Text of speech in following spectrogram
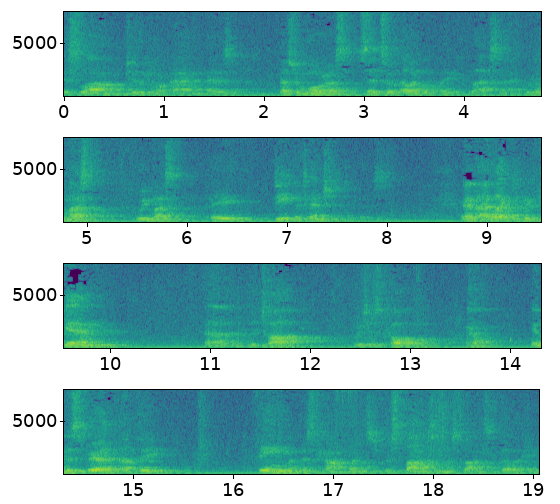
Islam, to the Quran, as Professor Morris said so eloquently last night. We must we must pay deep attention to this, and I'd like to begin uh, the talk, which is called, in the spirit of the theme of this conference, Response and Responsibility.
